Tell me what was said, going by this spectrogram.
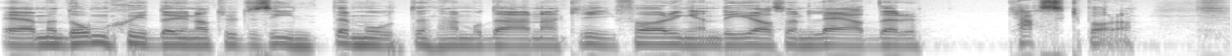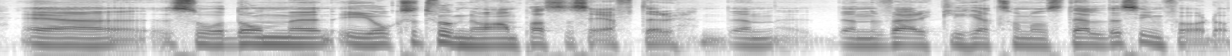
Eh, men de skyddar ju naturligtvis inte mot den här moderna krigföringen. Det är ju alltså en läder kask bara. Eh, så de är ju också tvungna att anpassa sig efter den, den verklighet som de ställdes inför då,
